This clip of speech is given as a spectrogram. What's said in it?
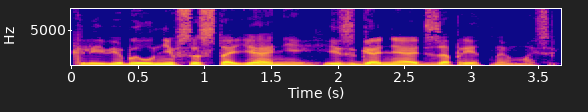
Кливи был не в состоянии изгонять запретную мысль.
